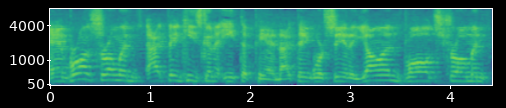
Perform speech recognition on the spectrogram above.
And Braun Strowman, I think he's going to eat the pin. I think we're seeing a young bald Strowman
